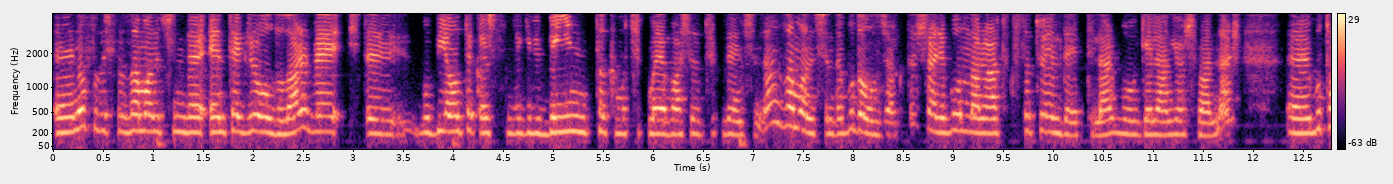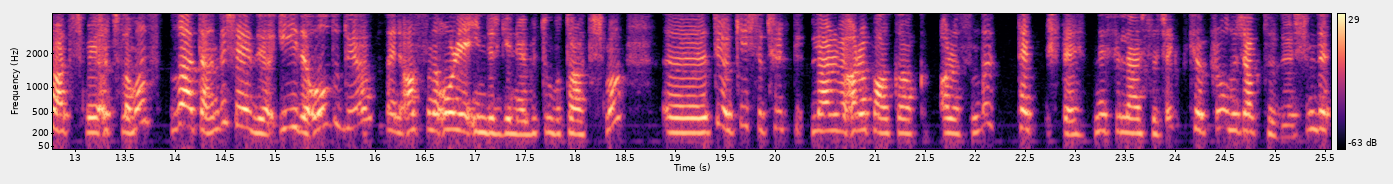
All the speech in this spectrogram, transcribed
E, nasıl işte zaman içinde entegre oldular ve işte bu Biontech aşısında gibi beyin takımı çıkmaya başladı Türklerin içinden. Zaman içinde bu da olacaktır. Hani bunlar artık statü elde ettiler bu gelen göçmenler. E, bu tartışmayı açılamaz. Zaten de şey diyor iyi de oldu diyor. Hani aslında oraya indirgeniyor bütün bu tartışma. E, diyor ki işte Türkler ve Arap halkı arasında tek işte nesiller sürecek bir köprü olacaktır diyor. Şimdi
